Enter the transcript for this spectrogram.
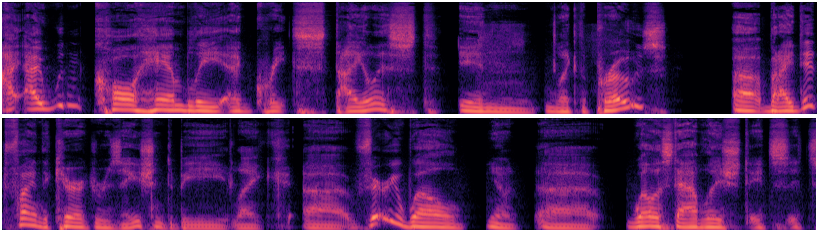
I, I wouldn't call Hambly a great stylist in like the prose, uh, but I did find the characterization to be like uh, very well, you know, uh, well established. It's it's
